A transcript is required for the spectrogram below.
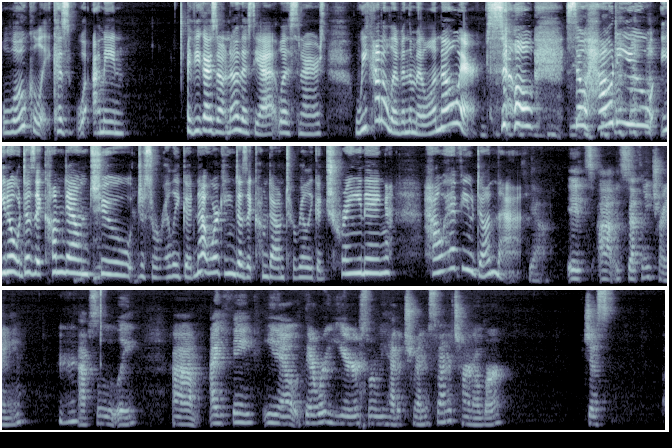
locally? Because, I mean, if you guys don't know this yet, listeners, we kind of live in the middle of nowhere. So, so Yeah. how do you, you know, does it come down to just really good networking? Does it come down to really good training? How have you done that? Yeah, it's uh, it's definitely training. Mhm. Absolutely. Um, I think you know there were years where we had a tremendous amount of turnover. Just uh,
